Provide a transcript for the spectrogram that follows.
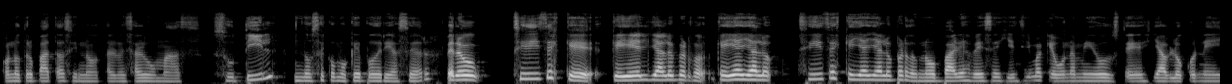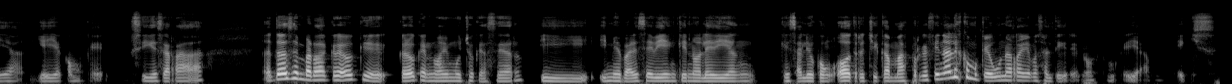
con otro pata, sino tal vez algo más sutil. No sé cómo qué podría ser. Pero si dices que, que él ya lo perdonó, que ella ya lo, si dices que ella ya lo perdonó varias veces y encima que un amigo de ustedes ya habló con ella y ella como que sigue cerrada, entonces, en verdad, creo que, creo que no hay mucho que hacer y, y me parece bien que no le digan que salió con otra chica más, porque al final es como que una raya más al tigre, ¿no? Es como que ya, X.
